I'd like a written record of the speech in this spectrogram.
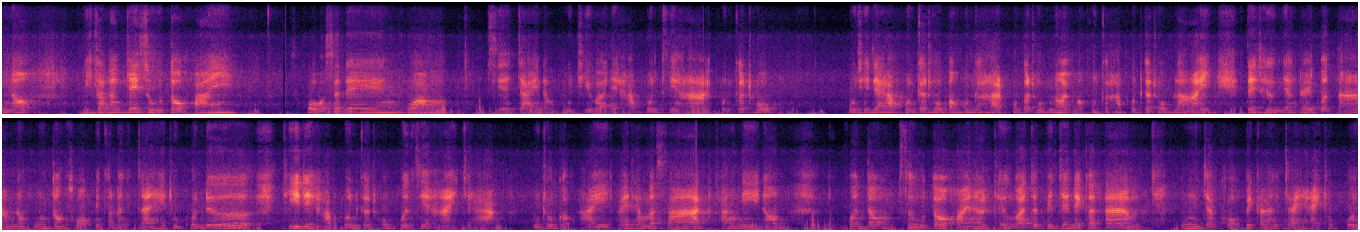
นเนาะมีกำลังใจสู่ต่อไป ขอแสดงความเสียใจน้ำผู้ที่ว่าได้รับผลเสียหายผลกระทบ ผู้ที่ได้รับผลกระทบบางคนก็รับผลกระทบหน่อยบางคนก็รับผลกระทบหลาย แต่ถึงอย่างไรก็ตามเราคงต้องขอเป็นกำลังใจให้ทุกคนเด้อที่ได้รับผลกระทบผลเสียหายจากอุทกภัยภัยธรรมชาติครั้งนี้เนาะทุกคนต้องสู้ต่อไปนะถึงว่าจะเป็นจังไดก็ตามคงจะขอเป็นกำลังใจให้ทุกคน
